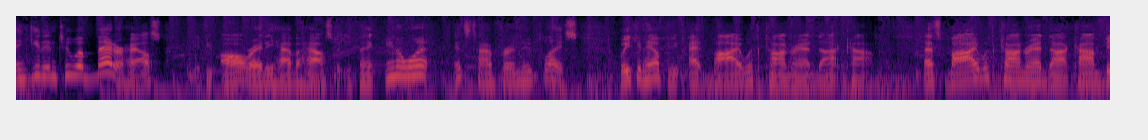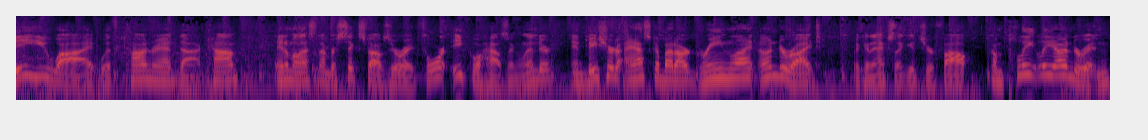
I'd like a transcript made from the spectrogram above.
and get into a better house if you already have a house but you think, you know what, it's time for a new place. We can help you at buywithconrad.com. That's buywithconrad.com, B U Y with Conrad.com. NMLS number 65084, equal housing lender. And be sure to ask about our green light underwrite. We can actually get your file completely underwritten,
